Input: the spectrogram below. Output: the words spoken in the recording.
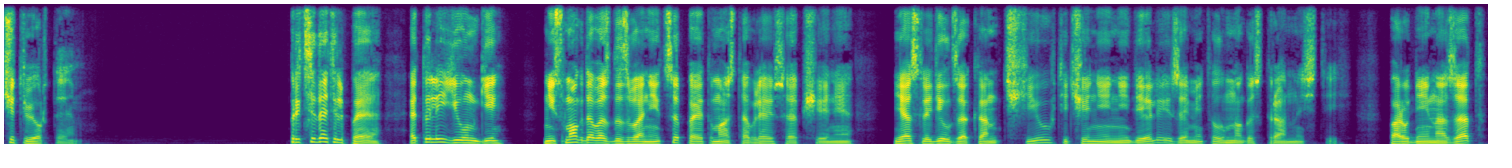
Четвертое. Председатель П. Это Ли Юнги. Не смог до вас дозвониться, поэтому оставляю сообщение. Я следил за Кант Чхиу в течение недели и заметил много странностей. Пару дней назад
